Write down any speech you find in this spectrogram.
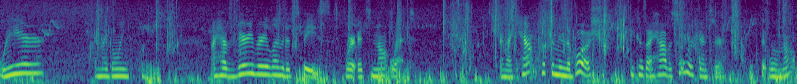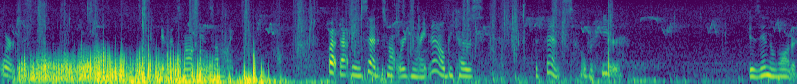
where am I going to put it? I have very, very limited space where it's not wet. And I can't put them in the bush because I have a solar fencer that will not work if it's not in sunlight. But that being said, it's not working right now because the fence over here is in the water.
